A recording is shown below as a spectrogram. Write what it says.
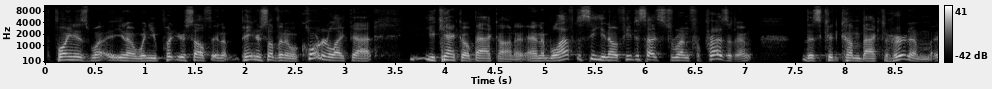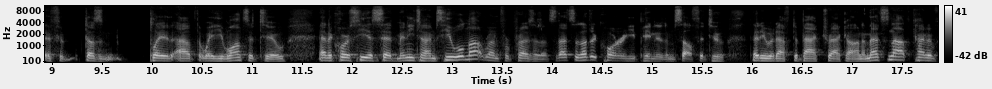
The point is, you know, when you put yourself in, a, paint yourself into a corner like that, you can't go back on it. And we'll have to see, you know, if he decides to run for president, this could come back to hurt him if it doesn't play it out the way he wants it to. And of course, he has said many times he will not run for president. So that's another corner he painted himself into that he would have to backtrack on. And that's not kind of,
